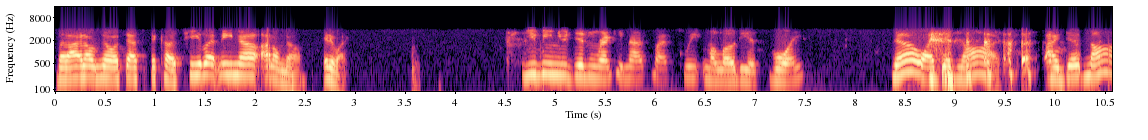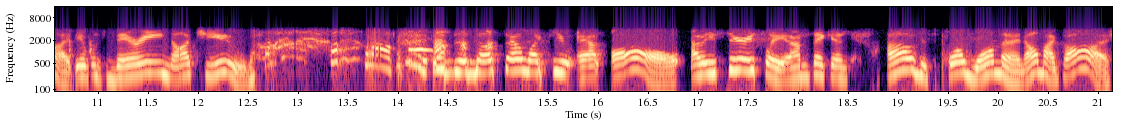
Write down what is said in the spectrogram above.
but I don't know if that's because he let me know. I don't know. Anyway, You mean you didn't recognize my sweet melodious voice? no, I did not. I did not. It was very not you. it did not sound like you at all. I mean, seriously, I'm thinking, oh, this poor woman. Oh my gosh.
